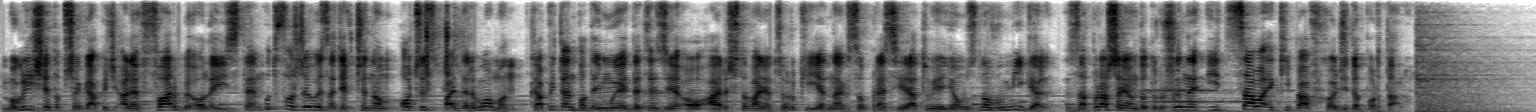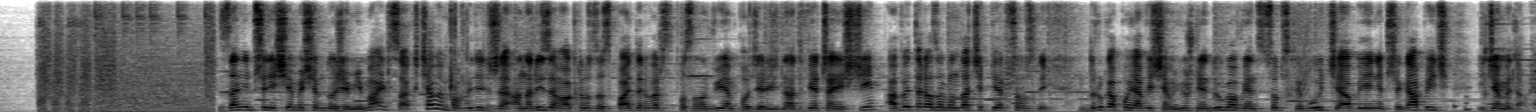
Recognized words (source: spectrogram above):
Mogliście to przegapić, ale farby oleiste utworzyły za dziewczyną oczy Spider-Woman. Kapitan podejmuje decyzję o aresztowaniu córki, jednak z opresji ratuje ją znowu Miguel. Zaprasza ją do drużyny i cała ekipa wchodzi do portalu. Zanim przeniesiemy się do ziemi Milesa, chciałem powiedzieć, że analizę Across the Spider-Verse postanowiłem podzielić na dwie części, a wy teraz oglądacie pierwszą z nich. Druga pojawi się już niedługo, więc subskrybujcie, aby jej nie przegapić. Idziemy dalej.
